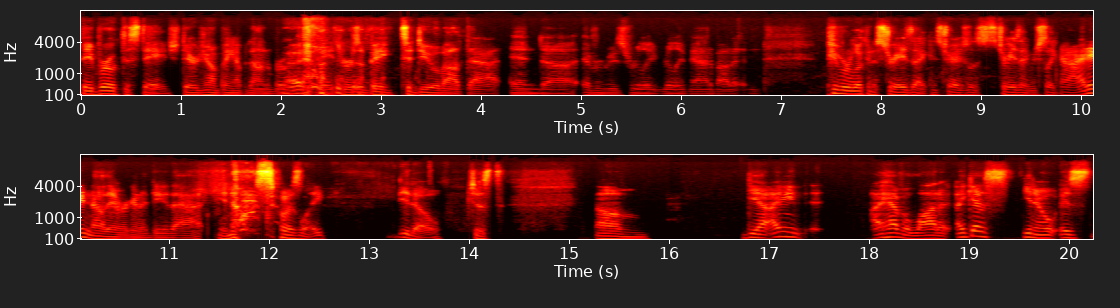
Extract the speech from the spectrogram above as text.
they broke the stage. They were jumping up and down and broke Right. the stage. There was a big to do about that and uh everybody was really really mad about it and people were looking at Strazak and Strazak Strazak was just like nah, i didn't know they were gonna do that you know? So it was like you know just um yeah i mean i have a lot of i guess you know as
